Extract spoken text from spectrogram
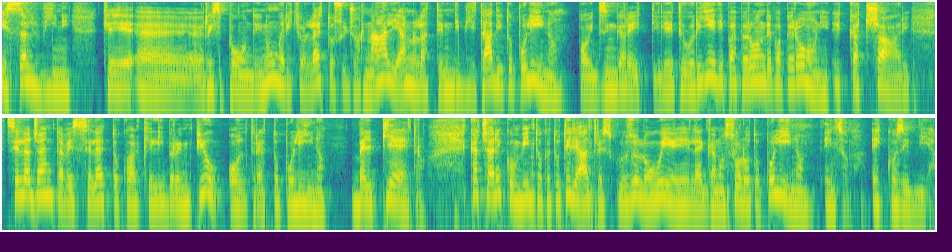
E Salvini che eh, risponde. I numeri che ho letto sui giornali hanno l'attendibilità di Topolino poi Zingaretti le teorie di Paperon de Paperoni e Cacciari. Se la gente avesse letto qualche libro in più oltre a Topolino Belpietro. Cacciari è convinto che tutti gli altri, escluso lui, leggano solo Topolino e insomma, e così via.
